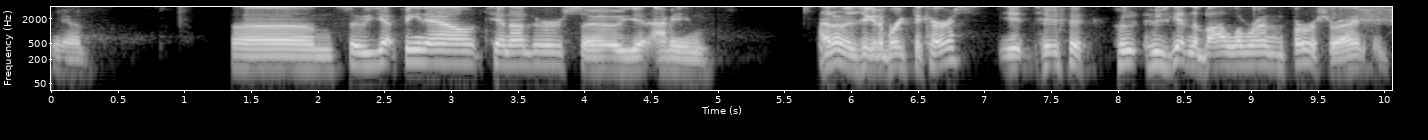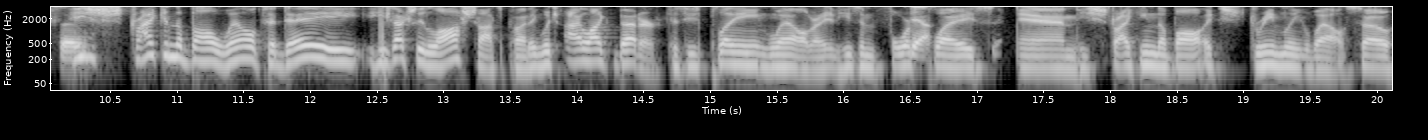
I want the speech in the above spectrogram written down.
Yeah. Um, so you got Finau, 10 under. So, yeah, I mean, I don't know. Is he going to break the curse? You, who, who's getting the bottle of rum first, right? So, He's striking the ball well today. He's actually lost shots putting, which I like better because he's playing well, right? He's in fourth Yeah. place and he's striking the ball extremely well. So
